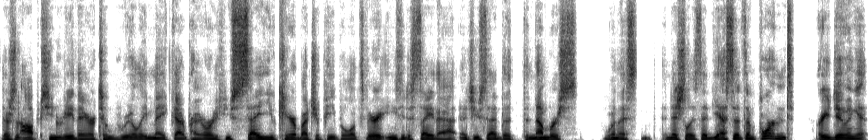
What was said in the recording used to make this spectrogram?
there's an opportunity there to really make that a priority. If you say you care about your people, it's very easy to say that. As you said, that the numbers when they initially said yes, it's important. Are you doing it?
